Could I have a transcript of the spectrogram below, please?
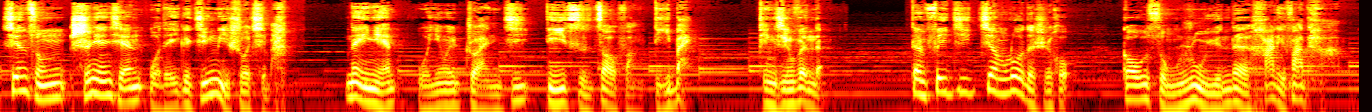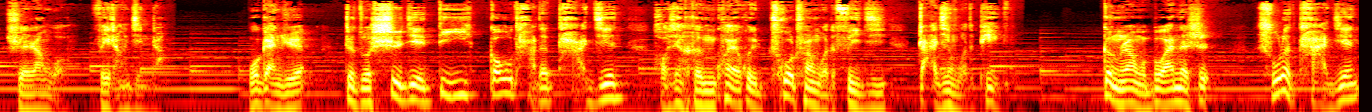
先从十年前我的一个经历说起吧。那一年，我因为转机第一次造访迪拜，挺兴奋的。但飞机降落的时候，高耸入云的哈利法塔却让我非常紧张。我感觉这座世界第一高塔的塔尖好像很快会戳穿我的飞机，扎进我的屁股。更让我不安的是，除了塔尖，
